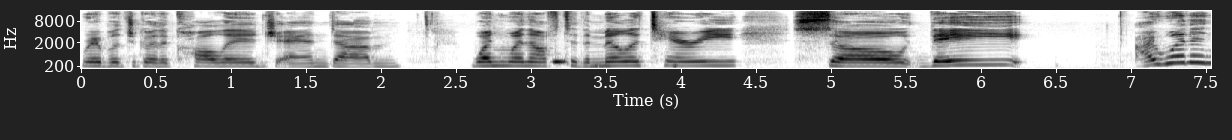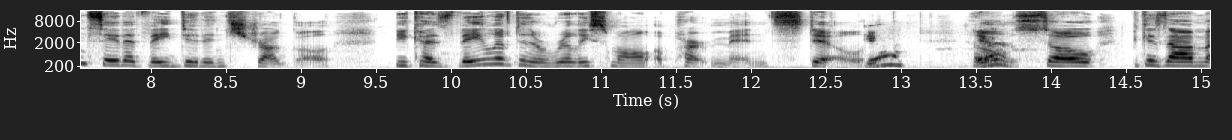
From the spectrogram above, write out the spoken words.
were able to go to college and um, one went off to the military. So they, I wouldn't say that they didn't struggle because they lived in a really small apartment still. Yeah. Yeah. So because um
